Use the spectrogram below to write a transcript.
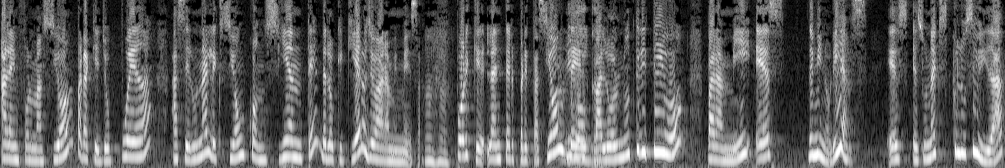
a la información para que yo pueda hacer una elección consciente de lo que quiero llevar a mi mesa. Porque la interpretación del valor nutritivo para mí es de minorías. Es, es una exclusividad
